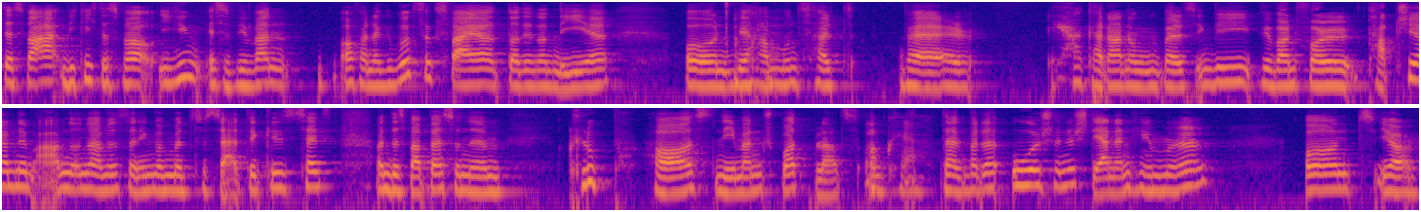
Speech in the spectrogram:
das war wirklich, das war, irgend- also wir waren auf einer Geburtstagsfeier dort in der Nähe und wir haben uns halt, weil, ja, keine Ahnung, weil es irgendwie, wir waren voll touchy an dem Abend und haben uns dann irgendwann mal zur Seite gesetzt und das war bei so einem Clubhaus neben einem Sportplatz. Und Okay. Dann war der urschöne Sternenhimmel und ja,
